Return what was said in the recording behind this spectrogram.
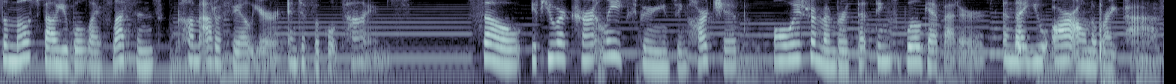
The most valuable life lessons come out of failure and difficult times. So, if you are currently experiencing hardship, always remember that things will get better and that you are on the right path.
